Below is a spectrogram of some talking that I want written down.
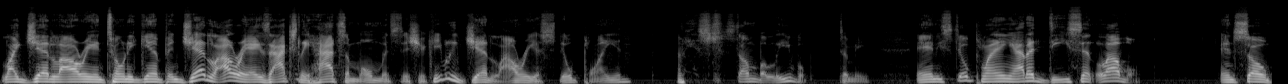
like Jed Lowrie and Tony Kemp. And Jed Lowrie has actually had some moments this year. Can you believe Jed Lowrie is still playing? I mean, it's just unbelievable to me. And he's still playing at a decent level. And so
